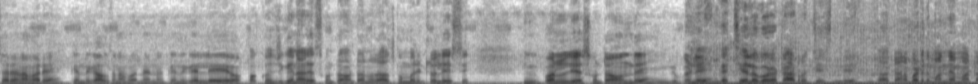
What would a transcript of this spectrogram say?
సరేనా మరి? కిందకి వెళ్తున్నా మరి నేను. కిందకి వెళ్ళి ఒక పక్క నుంచి గినాలు వేసుకుంటూ ఉంటాను. రాజకుమార్ ఇంట్లో లేచి ఇంక పనులు చేసుకుంటా ఉంది. ఇంక ఇప్పుడు ఇంకా చేలో కూడా టాటర్ వచ్చేసింది. ఇంకా కనబడేది మందే అన్నమాట.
